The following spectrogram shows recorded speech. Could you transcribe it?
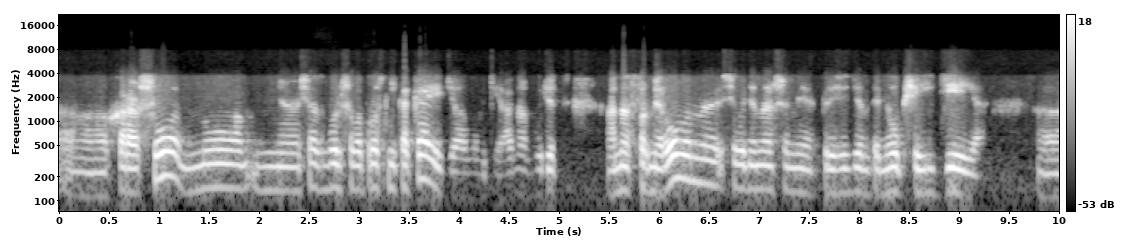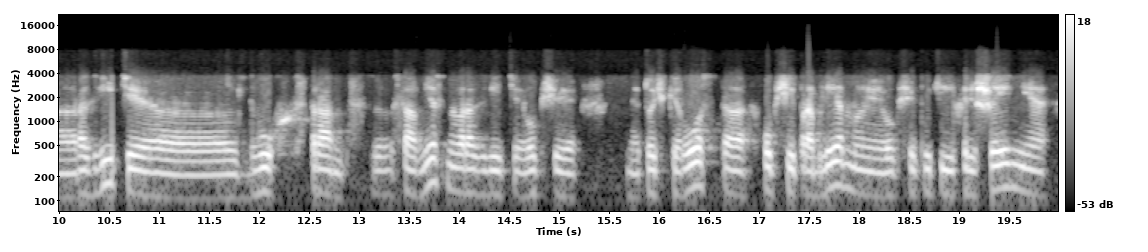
э, хорошо, но э, сейчас больше вопрос не какая идеология, она будет, она сформирована сегодня нашими президентами, общая идея э, развития э, двух стран совместного развития, общие э, точки роста, общие проблемы, общие пути их решения – Э,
